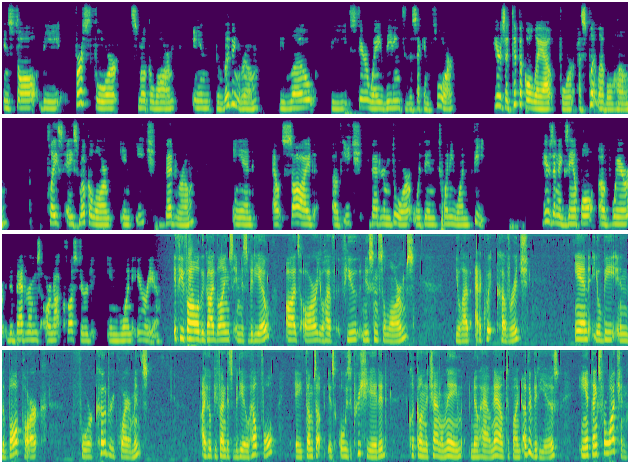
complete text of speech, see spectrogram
install the first floor smoke alarm in the living room below the stairway leading to the second floor. Here's a typical layout for a split level home. Place a smoke alarm in each bedroom and outside of each bedroom door within 21 feet. Here's an example of where the bedrooms are not clustered in one area. If you follow the guidelines in this video, odds are you'll have few nuisance alarms, you'll have adequate coverage, and you'll be in the ballpark for code requirements. I hope you found this video helpful. A thumbs up is always appreciated. Click on the channel name, Know How Now, to find other videos, and thanks for watching.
